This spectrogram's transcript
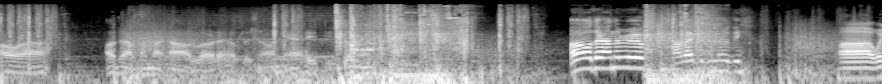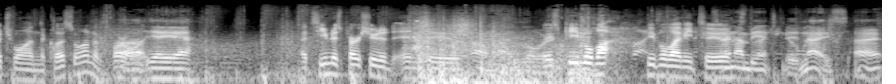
I'll uh, I'll drop on my. Oh lord, I hope there's no one here. I hate these buildings. Oh, they're on the roof. My life is a movie. Uh, which one? The close one or the far Uh, one? yeah, yeah. A team just parachuted into. Oh my lord. There's people by people by me too. And I'm being dude, nice. All right.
